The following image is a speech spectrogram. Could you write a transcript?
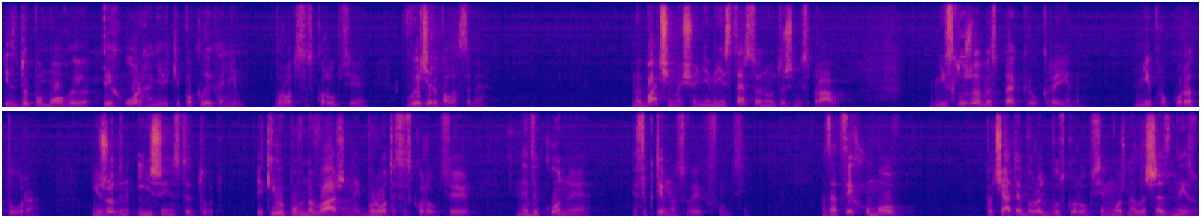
і з допомогою тих органів, які покликані боротися з корупцією, вичерпала себе. Ми бачимо, що ні Міністерство внутрішніх справ, ні Служба безпеки України, ні прокуратура, ні жоден інший інститут, який уповноважений боротися з корупцією, не виконує ефективно своїх функцій. За цих умов почати боротьбу з корупцією можна лише знизу.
